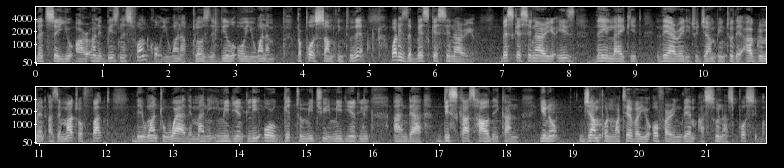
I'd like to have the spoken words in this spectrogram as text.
Let's say you are on a business phone call, you want to close the deal, or you want to propose something to them. What is the best case scenario? Best case scenario is they like it, they are ready to jump into the agreement. As a matter of fact, they want to wire the money immediately or get to meet you immediately and uh, discuss how they can, you know, jump on whatever you're offering them as soon as possible.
